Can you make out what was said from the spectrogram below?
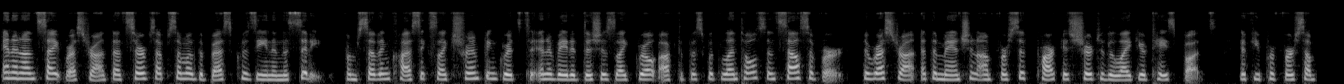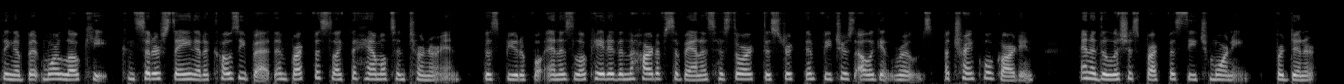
and an on-site restaurant that serves up some of the best cuisine in the city, from southern classics like shrimp and grits to innovative dishes like grilled octopus with lentils and salsa verde. The restaurant at the mansion on Forsyth Park is sure to delight your taste buds. If you prefer something a bit more low-key, consider staying at a cozy bed and breakfast like the Hamilton Turner Inn. This beautiful inn is located in the heart of Savannah's historic district and features elegant rooms, a tranquil garden, and a delicious breakfast each morning. For dinner,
